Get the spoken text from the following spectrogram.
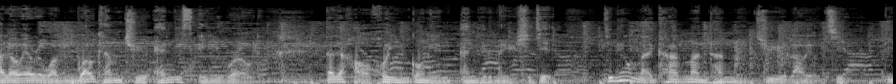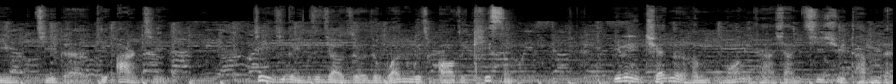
Hello everyone, welcome to Andy's A World. 大家好，欢迎光临 Andy 的美语世界。今天我们来看漫谈美剧《老友记》第五季的第二集。这一集的名字叫做《The One with All the Kissing》，因为 Chandler 和 Monica 想继续他们的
